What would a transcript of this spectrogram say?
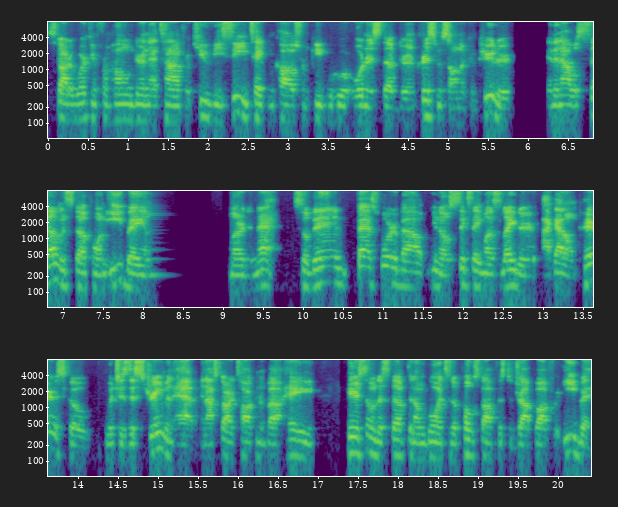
started working from home during that time for QVC, taking calls from people who were ordering stuff during Christmas on the computer. And then I was selling stuff on eBay and learning that. So then fast forward about, you know, six, eight months later, I got on Periscope, which is this streaming app, and I started talking about, hey, here's some of the stuff that I'm going to the post office to drop off for eBay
